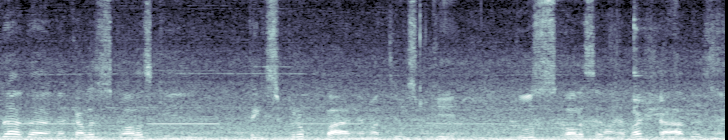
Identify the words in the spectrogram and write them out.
da, da, daquelas escolas que tem que se preocupar, né, Matheus? Porque duas escolas serão rebaixadas, né?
